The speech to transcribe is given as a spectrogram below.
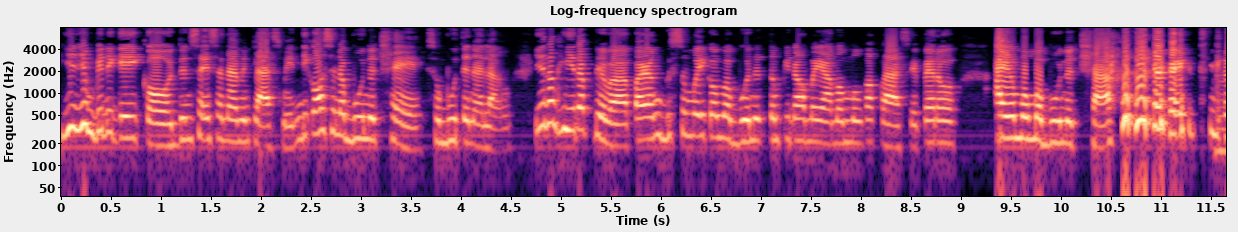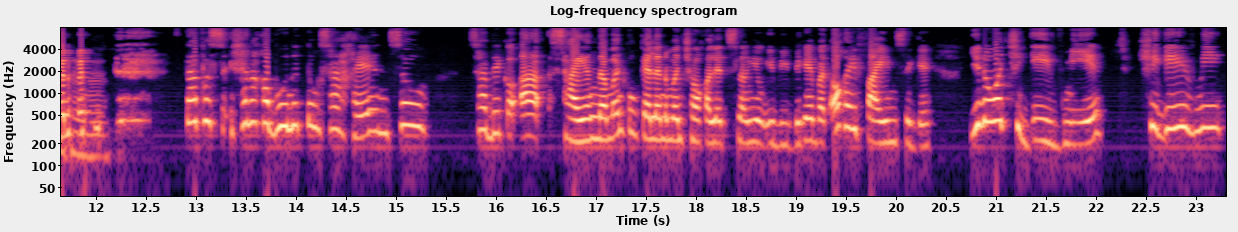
yun yung binigay ko dun sa isa naming classmate. Hindi ko kasi nabunot siya eh. So, buti na lang. Yun ang hirap, di ba? Parang gusto mo ikaw mabunot ng pinakamayaman mong kaklase, pero ayaw mong mabunot siya. right? Ganun. Mhm. Tapos, siya nakabunot nung sa akin. So, sabi ko, ah, sayang naman kung kailan naman chocolates lang yung ibibigay. But okay, fine, sige. You know what she gave me? She gave me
